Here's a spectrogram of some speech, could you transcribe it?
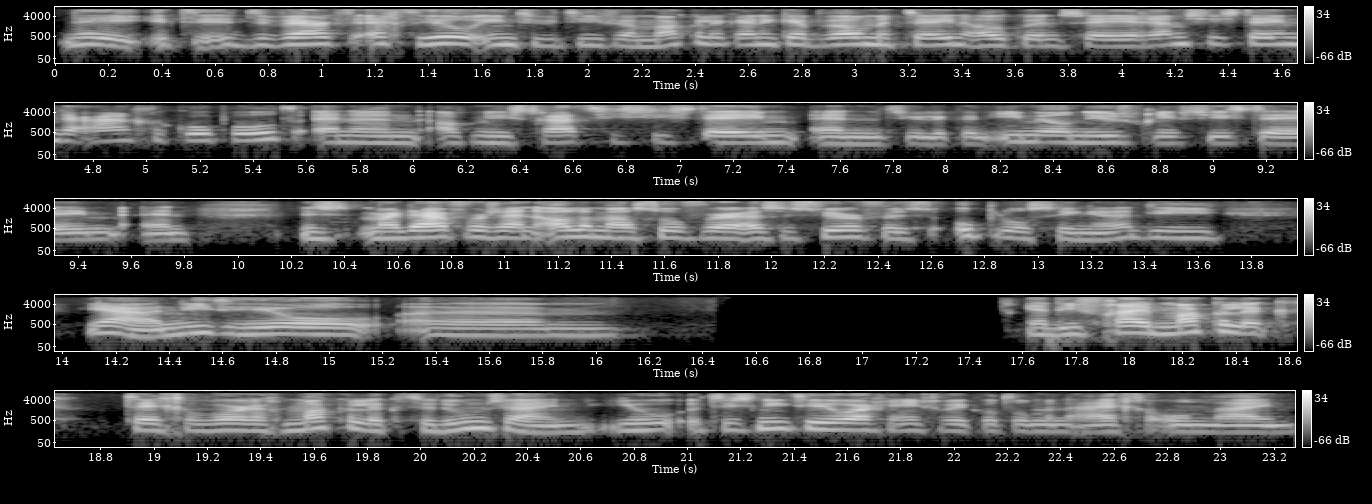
Nee, het, het, werkt echt heel intuïtief en makkelijk. En ik heb wel meteen ook een CRM-systeem daaraan gekoppeld. En een administratiesysteem. En natuurlijk een e-mail nieuwsbriefsysteem. En dus, maar daarvoor zijn allemaal software as a service oplossingen. Die ja, niet heel. Um, ja, die vrij makkelijk tegenwoordig makkelijk te doen zijn. Je, het is niet heel erg ingewikkeld om een eigen online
